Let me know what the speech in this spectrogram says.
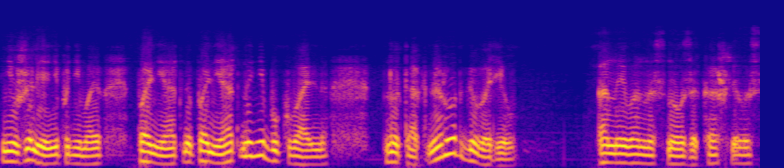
Неужели я не понимаю? Понятно, понятно, не буквально. Но так народ говорил. Анна Ивановна снова закашлялась.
